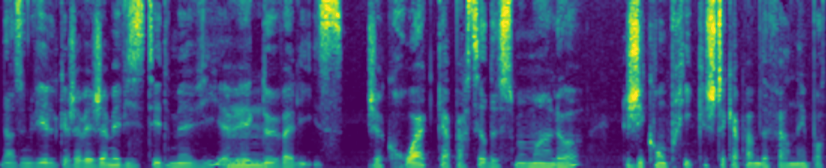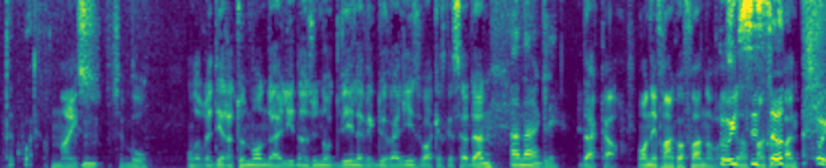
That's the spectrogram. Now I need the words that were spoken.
dans une ville que j'avais jamais visitée de ma vie avec Mm. deux valises. Je crois qu'à partir de ce moment-là, j'ai compris que j'étais capable de faire n'importe quoi. Nice, Mm. c'est beau. On devrait dire à tout le monde d'aller dans une autre ville avec deux valises, voir qu'est-ce que ça donne. En anglais. D'accord. On est francophone, on va rester c'est ça. francophone. Oui.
